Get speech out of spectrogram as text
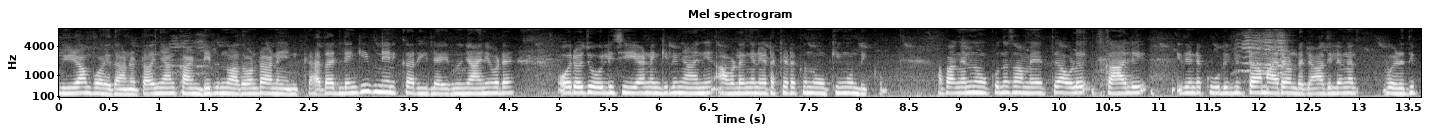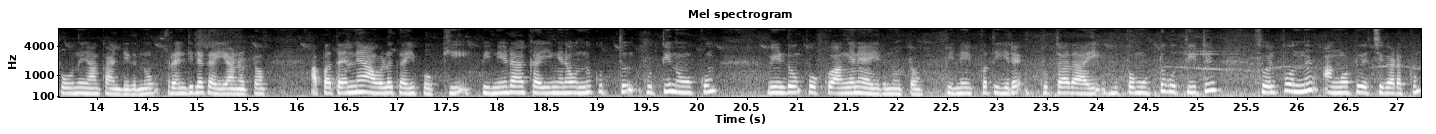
വീഴാൻ പോയതാണ് കേട്ടോ. ഞാൻ കണ്ടിരുന്നു. അതുകൊണ്ടാണ് എനിക്ക് അതല്ലെങ്കിൽ പിന്നെ എനിക്കറിയില്ലായിരുന്നു. ഞാനിവിടെ ഓരോ ജോലി ചെയ്യുകയാണെങ്കിലും ഞാൻ അവളെങ്ങനെ ഇടയ്ക്കിടയ്ക്ക് നോക്കിയും കൊണ്ടിരിക്കും. അപ്പോൾ അങ്ങനെ നോക്കുന്ന സമയത്ത് അവൾ കാൽ ഇതിന്റെ കൂടിനിട്ട് മരം ഉണ്ടല്ലോ അതിലങ്ങനെ വെഴുതി പോകുന്നു ഞാൻ കണ്ടിരുന്നു. ഫ്രണ്ടിലെ കൈയാണ് കേട്ടോ. അപ്പോൾ തന്നെ അവൾ കൈ പൊക്കി. പിന്നീട് ആ കൈ ഇങ്ങനെ ഒന്ന് കുത്ത് കുത്തി നോക്കും. വീണ്ടും പൊക്കും. അങ്ങനെ ആയിരുന്നു കേട്ടോ പിന്നെ ഇപ്പോൾ തീരെ കുത്താതായി. ഇപ്പോൾ മുട്ട് കുത്തിയിട്ട് സ്വല്പം ഒന്ന് അങ്ങോട്ട് വെച്ച് കിടക്കും.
